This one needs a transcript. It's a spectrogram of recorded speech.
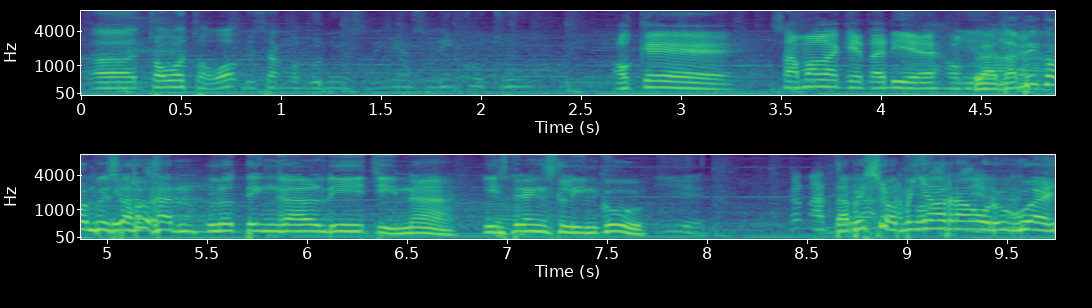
eh, cowok-cowok bisa ngebunuh istrinya selingkuh cuy. Oke, sama lah kayak tadi ya. Hong tapi kalau misalkan lu tinggal di Cina, istri yang selingkuh. Iya. Kan aturan, Tapi suaminya orang Uruguay.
